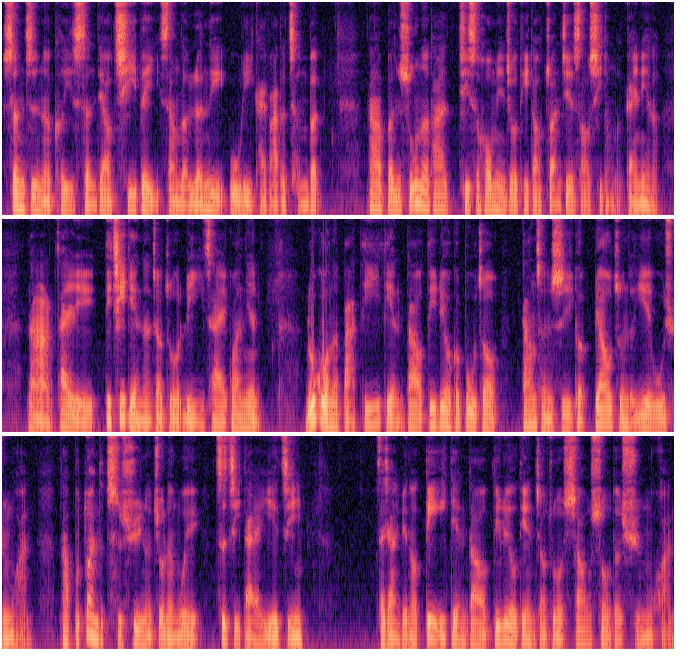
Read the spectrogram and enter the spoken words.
甚至呢，可以省掉七倍以上的人力物力开发的成本。那本书呢，它其实后面就提到转介绍系统的概念了。那在第七点呢，叫做理财观念。如果呢，把第一点到第六个步骤当成是一个标准的业务循环，那不断的持续呢，就能为自己带来业绩。再讲一遍哦，第一点到第六点叫做销售的循环。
